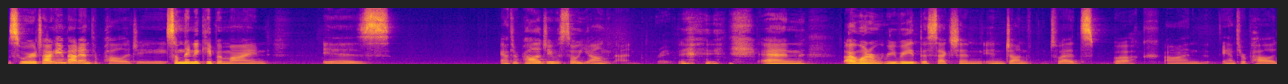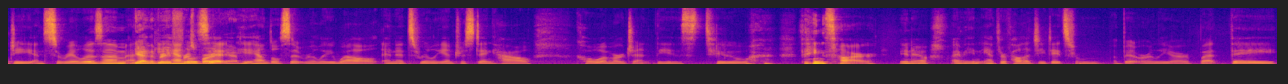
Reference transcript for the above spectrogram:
So we were talking about anthropology. Something to keep in mind is anthropology was so young then. Right. And I want to reread the section in John Szwed's book on anthropology and surrealism. I Yeah, think the very he first part, it. yeah. He handles it really well, and it's really interesting how co-emergent these two things are. You know, I mean, anthropology dates from a bit earlier, but they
